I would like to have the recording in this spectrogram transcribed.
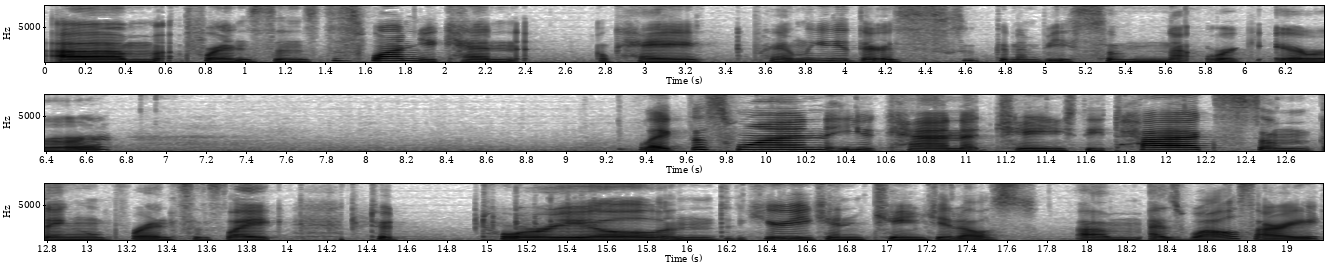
Um, for instance this one you can Okay, apparently there's gonna be some network error. Like this one, you can change the text, something for instance like tutorial, and here you can change it else, um, as well, sorry.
